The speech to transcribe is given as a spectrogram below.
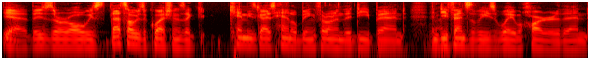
Yeah, these are always. That's always the question: is like, can these guys handle being thrown in the deep end? And defensively, he's way harder than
